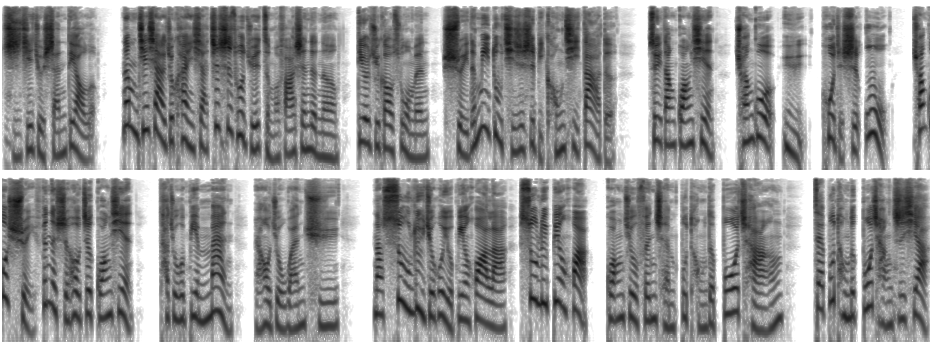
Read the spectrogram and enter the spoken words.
直接就删掉了。那么接下来就看一下这视错觉怎么发生的呢？第二句告诉我们，水的密度其实是比空气大的，所以当光线穿过雨或者是雾，穿过水分的时候，这光线它就会变慢，然后就弯曲，那速率就会有变化啦。速率变化，光就分成不同的波长。在不同的波长之下，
